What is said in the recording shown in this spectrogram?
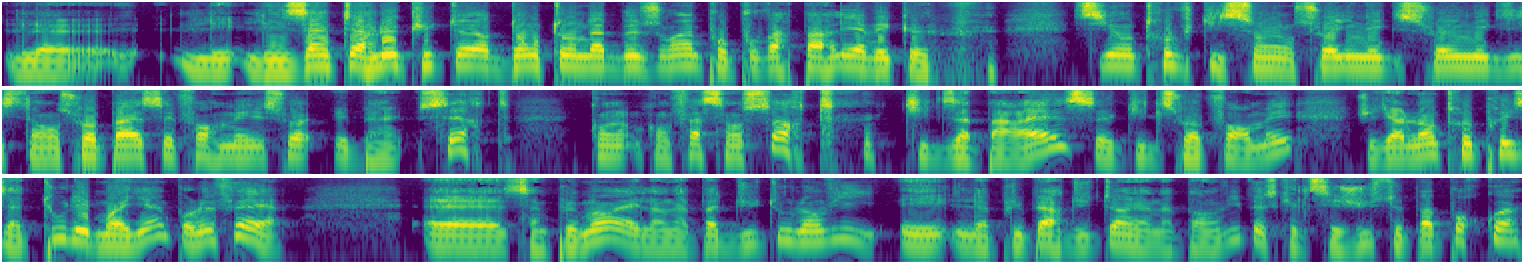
le, les, interlocuteurs dont on a besoin pour pouvoir parler avec eux. si on trouve qu'ils sont soit, soit, inexistants, soit pas assez formés, soit, eh bien, certes, qu'on fasse en sorte qu'ils apparaissent, qu'ils soient formés. Je veux dire, l'entreprise a tous les moyens pour le faire. Euh, simplement, elle n'en a pas du tout l'envie. Et la plupart du temps, elle n'en a pas envie parce qu'elle ne sait juste pas pourquoi.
